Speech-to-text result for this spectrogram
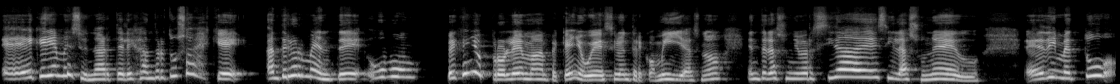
eh, quería mencionarte, Alejandro, tú sabes que anteriormente hubo un pequeño problema, pequeño voy a decirlo entre comillas, ¿no? Entre las universidades y la SUNEDU. Eh, dime, ¿tú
